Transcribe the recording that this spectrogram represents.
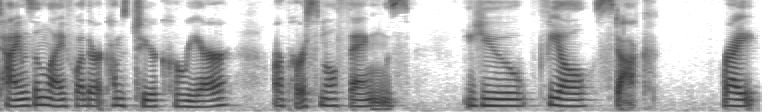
times in life whether it comes to your career or personal things, you feel stuck right?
